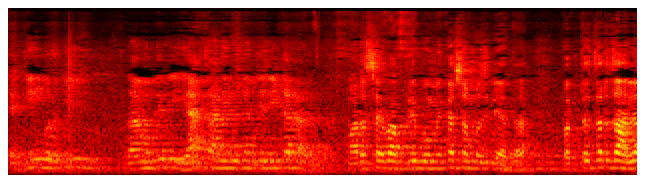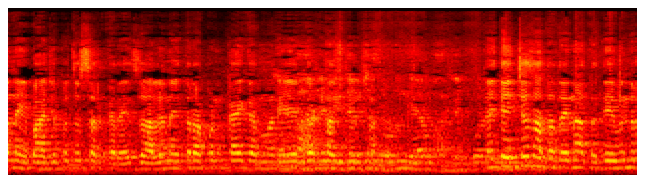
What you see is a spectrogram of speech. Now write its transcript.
या तीन गोष्टी प्रामुख्याने याच अधिवेशनात त्यांनी कराव्या महाराज साहेब आपली भूमिका समजली आता. फक्त जर झालं नाही भाजपचं सरकार आहे झालं नाही तर आपण काय करणार हे एकदा सांगा. भाजप नाही त्यांच्याच हातात आहे ना आता. देवेंद्र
